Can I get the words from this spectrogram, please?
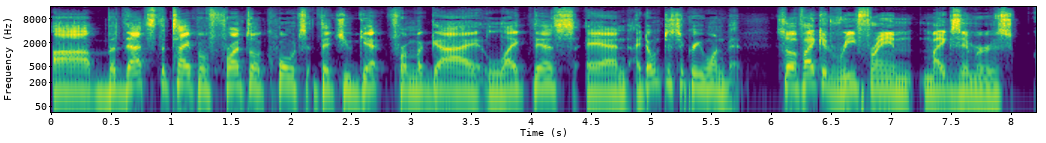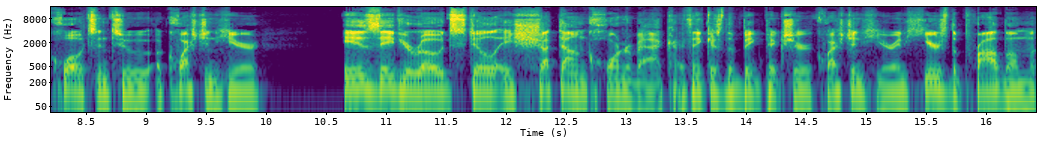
Uh, but that's the type of frontal quotes that you get from a guy like this, and I don't disagree one bit. So if I could reframe Mike Zimmer's quotes into a question here, is Xavier Rhodes still a shutdown cornerback? I think is the big picture question here. And here's the problem.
